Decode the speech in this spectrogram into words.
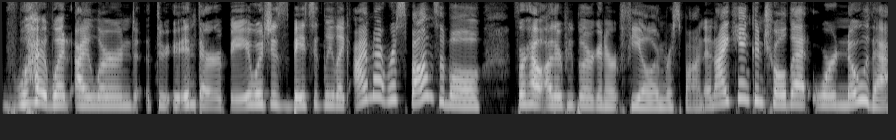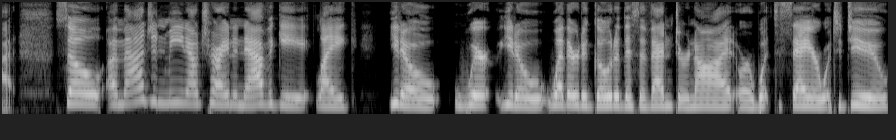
what what I learned through in therapy, which is basically like I'm not responsible for how other people are going to feel and respond, and I can't control that or know that. So imagine me now trying to navigate like you know where you know whether to go to this event or not or what to say or what to do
